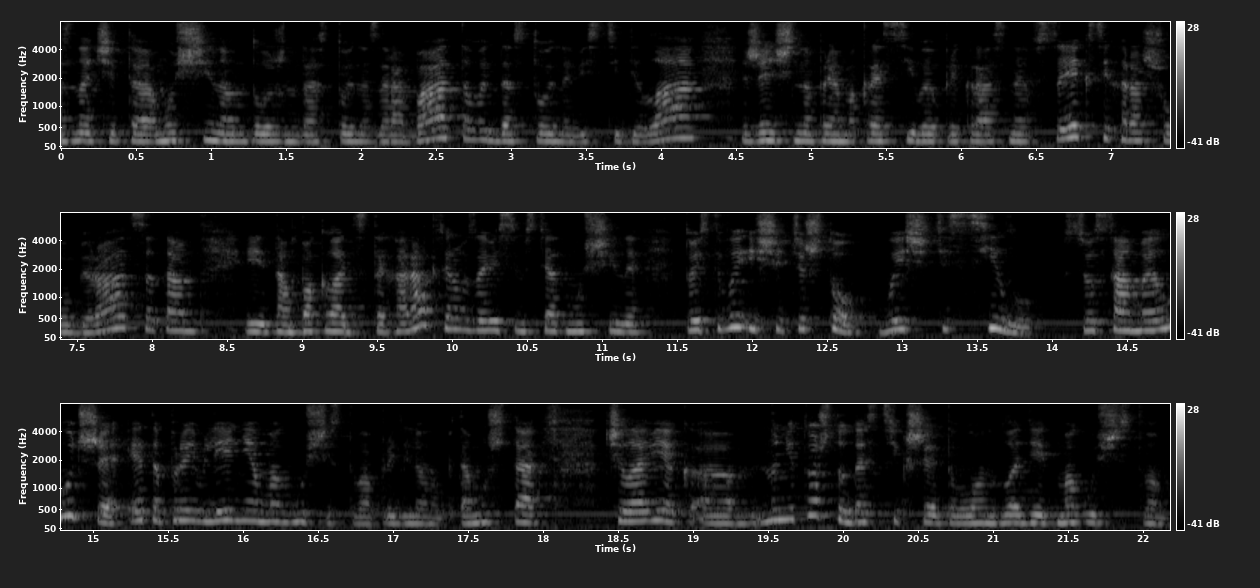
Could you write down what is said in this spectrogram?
значит, э, мужчина он должен достойно зарабатывать, достойно вести дела, женщина прямо красивая, прекрасная в сексе, хорошо убираться там, и там покладистая характером в зависимости от мужчины. То есть вы ищете что? Вы ищете силу. Все самое лучшее – это проявление могущества определенного, потому что человек, э, ну не то, что достигший этого, он владеет могуществом,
